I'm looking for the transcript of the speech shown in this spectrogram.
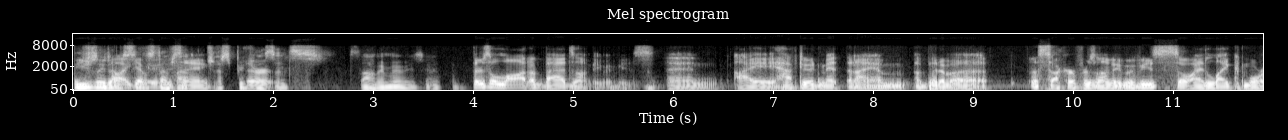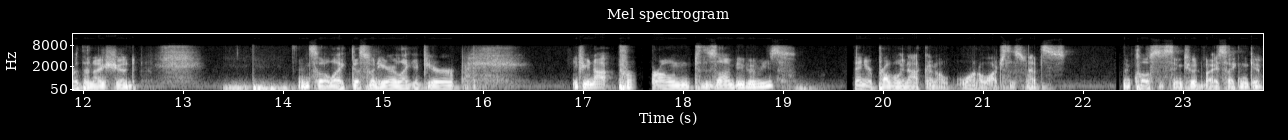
I usually don't No, I see stuff out saying. just because There- it's zombie movies. Yeah. There's a lot of bad zombie movies, and I have to admit that I am a bit of a, a sucker for zombie movies, so I like more than I should. And so, like this one here, like if you're if you're not prone to the zombie movies, then you're probably not going to want to watch this. That's the closest thing to advice I can give.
